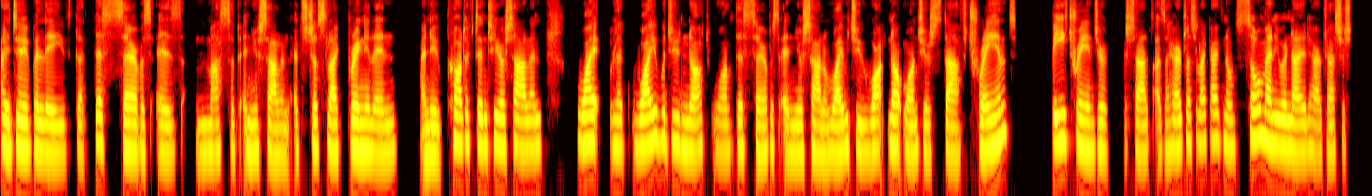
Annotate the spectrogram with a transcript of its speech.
I do believe that this service is massive in your salon. It's just like bringing in a new product into your salon. Why, like, why would you not want this service in your salon? Why would you want, not want your staff trained? Be trained yourself as a hairdresser. Like I've known so many renowned hairdressers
